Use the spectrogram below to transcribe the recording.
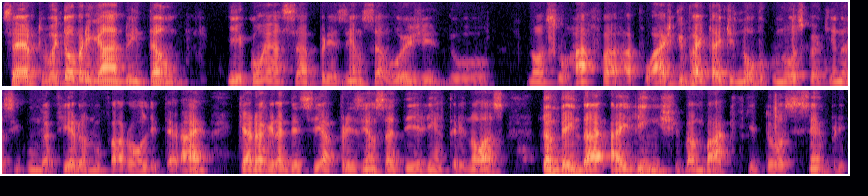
Certo, muito obrigado então, e com essa presença hoje do nosso Rafa Rafuage, que vai estar de novo conosco aqui na segunda-feira no Farol Literário. Quero agradecer a presença dele entre nós, também da Aileen Chibambak, que trouxe sempre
